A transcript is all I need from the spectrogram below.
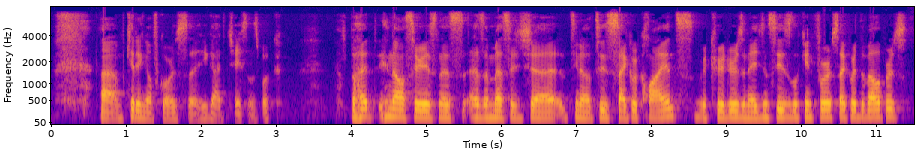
I'm kidding, of course. Uh, he got Jason's book. But in all seriousness, as a message, uh, you know, to Sitecore clients, recruiters, and agencies looking for Sitecore developers,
